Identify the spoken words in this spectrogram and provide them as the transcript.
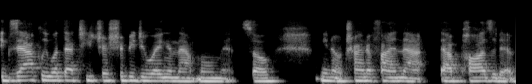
exactly what that teacher should be doing in that moment. So, you know, trying to find that that positive.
